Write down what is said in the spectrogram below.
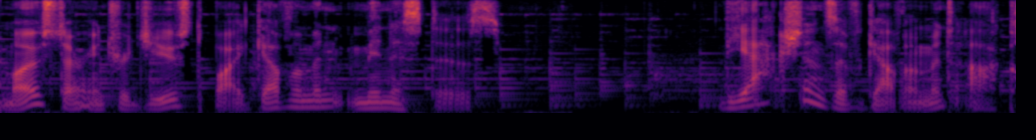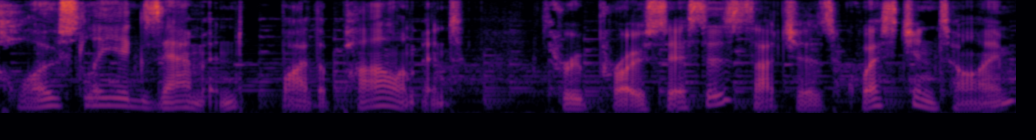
Most are introduced by government ministers. The actions of government are closely examined by the Parliament through processes such as question time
